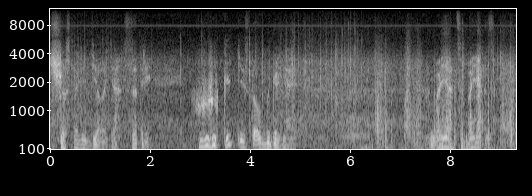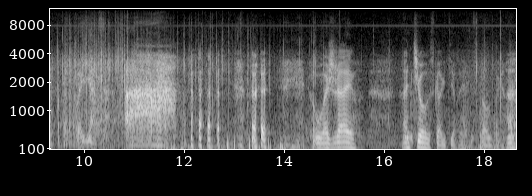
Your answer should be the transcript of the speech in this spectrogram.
что стали делать, а? Смотри. Какие столбы гоняют. Боятся, боятся. Боятся. А -а -а! Уважаю. Анчоус как делает столбы, а?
